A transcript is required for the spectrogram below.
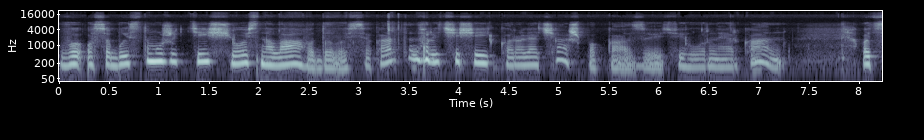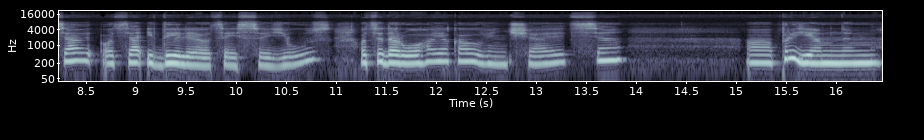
в особистому житті щось налагодилося. Карти, до речі, ще й короля чаш показують, фігурний аркан. Оця, оця ідилія, оцей союз, оця дорога, яка увінчається приємним,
